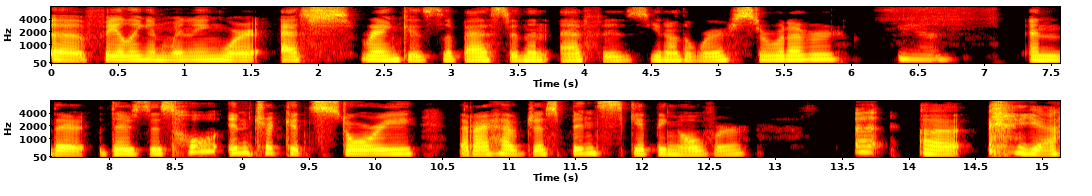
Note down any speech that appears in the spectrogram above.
uh failing and winning where S rank is the best and then F is, you know, the worst or whatever. Yeah. And there there's this whole intricate story that I have just been skipping over. Uh. Uh yeah.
